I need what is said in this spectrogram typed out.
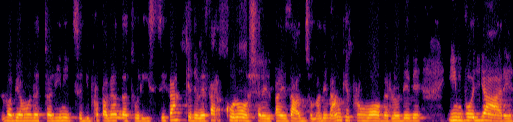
lo abbiamo detto all'inizio, di propaganda turistica, che deve far conoscere il paesaggio, ma deve anche promuoverlo, deve invogliare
